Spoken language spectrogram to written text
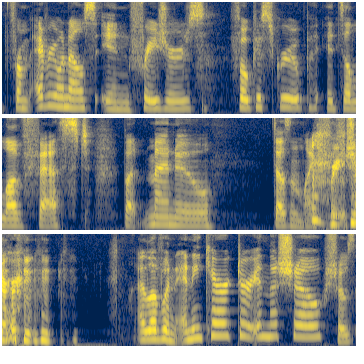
from everyone else in Frasier's focus group, it's a love fest. But Manu doesn't like Frasier. I love when any character in the show shows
